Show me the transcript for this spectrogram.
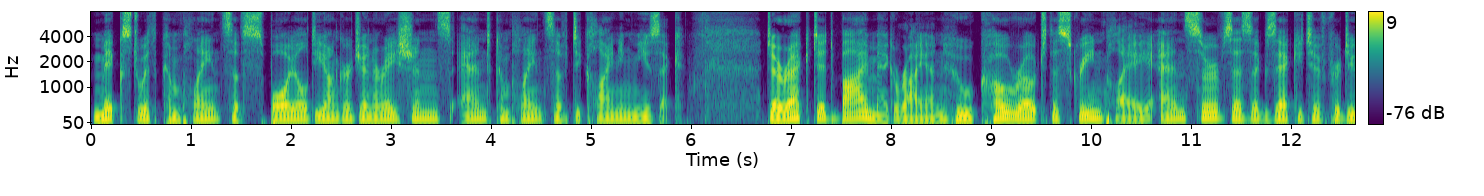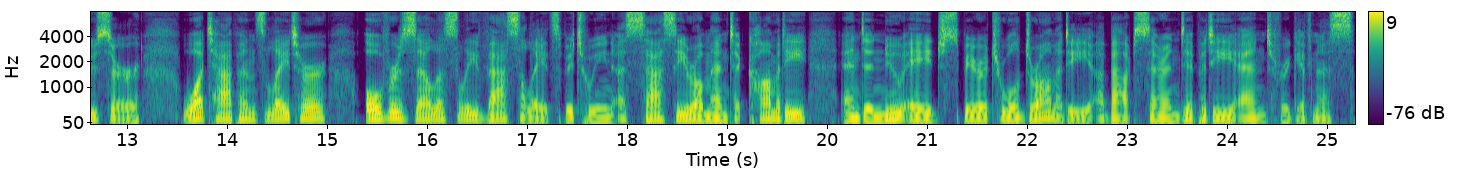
mixed with complaints of spoiled younger generations and complaints of declining music directed by Meg Ryan, who co wrote the screenplay and serves as executive producer. What happens later overzealously vacillates between a sassy romantic comedy and a new age spiritual dramedy about serendipity and forgiveness.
